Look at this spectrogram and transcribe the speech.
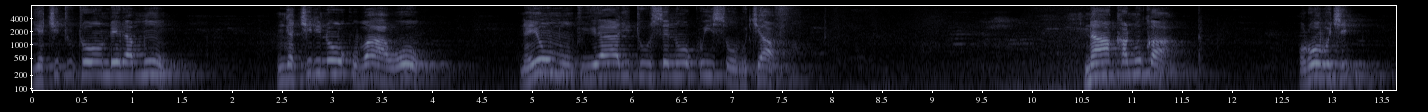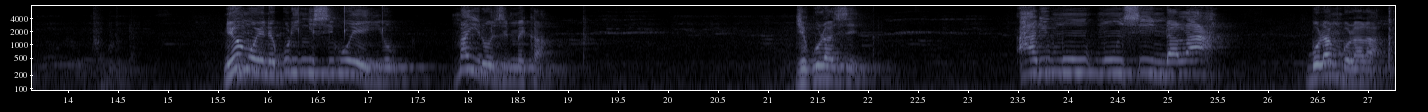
yakitutonderamu nga kirina okubaawo. Naye omuntu yalituuse n'okuyisa obukyafu n'akanuka olw'obuki. Naye omwoyo ne gulinyisibwa eyo mairozi meka gye gulaze. Ali mu nsi ndala bulamu bulala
